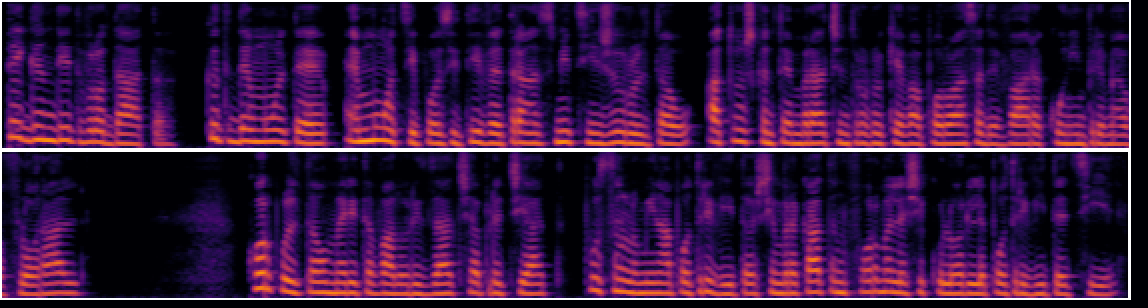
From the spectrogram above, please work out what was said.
Te-ai gândit vreodată cât de multe emoții pozitive transmiți în jurul tău atunci când te îmbraci într-o roche vaporoasă de vară cu un imprimeu floral? Corpul tău merită valorizat și apreciat, pus în lumina potrivită și îmbrăcat în formele și culorile potrivite ție.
